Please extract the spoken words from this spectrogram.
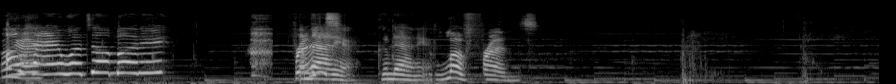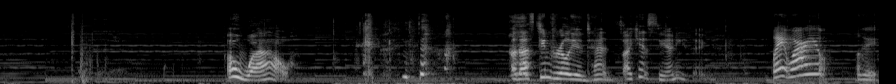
Oh hey, what's up, buddy? Friends? Come down here. Come down here. Love friends. Oh wow. oh, that seemed really intense. I can't see anything. Wait, where are you? Okay,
